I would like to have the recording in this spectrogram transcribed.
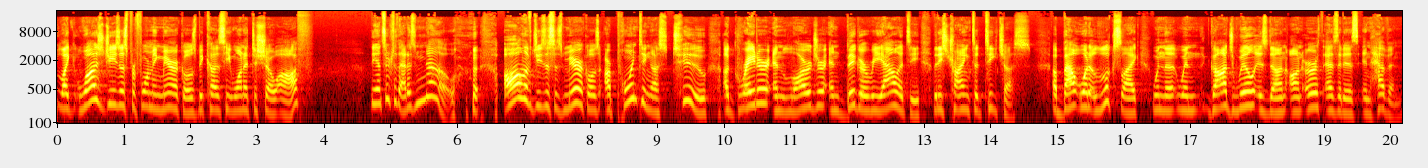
like was Jesus performing miracles because he wanted to show off? The answer to that is no. All of Jesus' miracles are pointing us to a greater and larger and bigger reality that he's trying to teach us about what it looks like when, the, when God's will is done on earth as it is in heaven.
